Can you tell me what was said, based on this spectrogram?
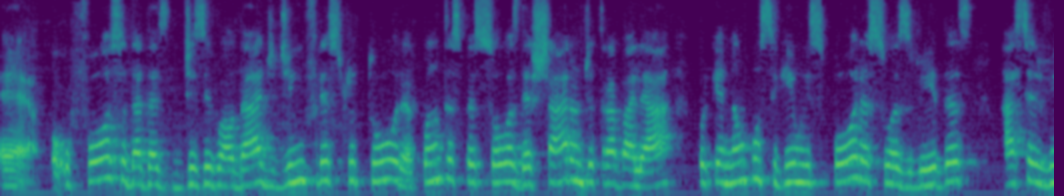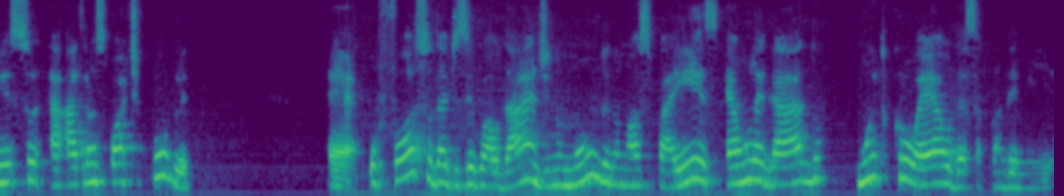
é, o fosso da desigualdade de infraestrutura, quantas pessoas deixaram de trabalhar porque não conseguiam expor as suas vidas a serviço, a, a transporte público. É, o fosso da desigualdade no mundo e no nosso país é um legado muito cruel dessa pandemia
